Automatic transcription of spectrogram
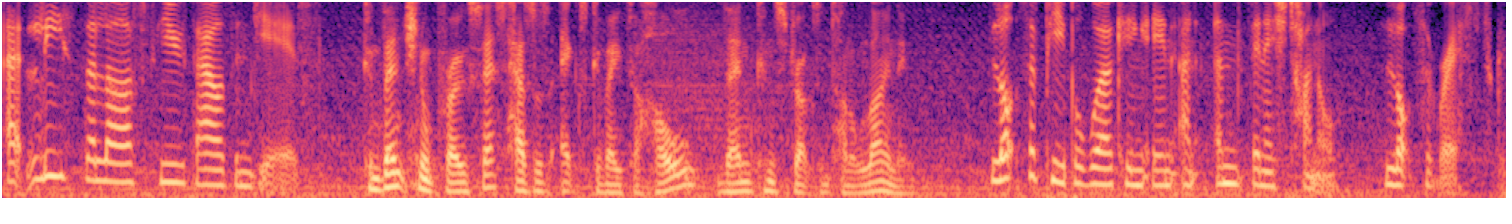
At least the last few thousand years. Conventional process has us excavate a hole, then construct a tunnel lining. Lots of people working in an unfinished tunnel, lots of risk.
